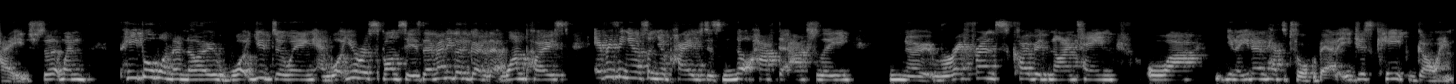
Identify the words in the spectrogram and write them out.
page so that when people want to know what you're doing and what your response is, they've only got to go to that one post. Everything else on your page does not have to actually you know reference covid-19 or you know you don't have to talk about it you just keep going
